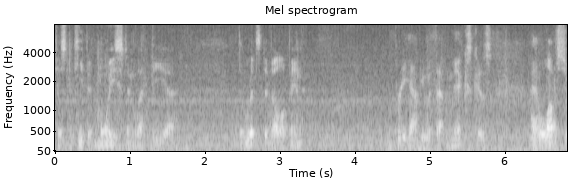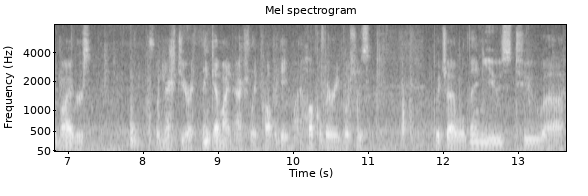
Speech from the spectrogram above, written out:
just to keep it moist and let the, uh, the roots develop in pretty happy with that mix because I had a lot of survivors. So next year I think I might actually propagate my huckleberry bushes, which I will then use to, uh,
